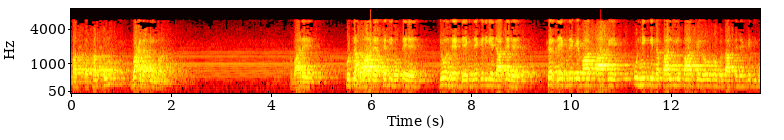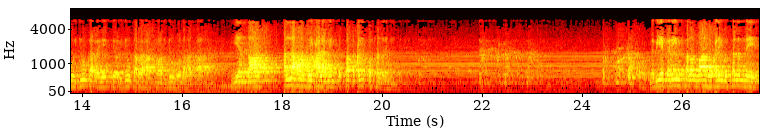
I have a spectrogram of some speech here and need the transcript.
قد کفر تم بعد ایمان ہمارے کچھ احباب ایسے بھی ہوتے ہیں جو انہیں دیکھنے کے لیے جاتے ہیں، پھر دیکھنے کے بعد آ کے انہی کی نقالی اتار کے لوگوں کو بتاتے ہیں کہ جی وہ یوں کر رہے تھے اور یوں کر رہا تھا اور یوں ہو رہا تھا۔ یہ انداز اللہ رب العالمین کو قطعا پسند نہیں ہے۔ نبی کریم صلی اللہ علیہ وسلم نے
